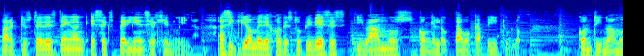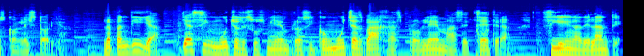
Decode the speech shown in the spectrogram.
Para que ustedes tengan esa experiencia genuina. Así que yo me dejo de estupideces y vamos con el octavo capítulo. Continuamos con la historia. La pandilla, ya sin muchos de sus miembros y con muchas bajas, problemas, etc., siguen adelante,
